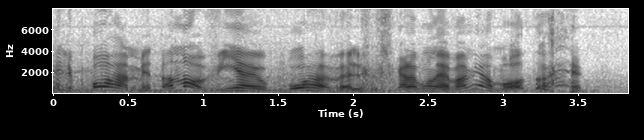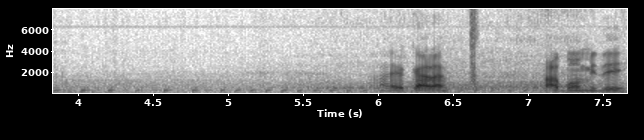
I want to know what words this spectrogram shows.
Ele, porra, man, tá novinha. Eu, porra, velho, os caras vão levar minha moto. Aí o cara, tá bom, me dê.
